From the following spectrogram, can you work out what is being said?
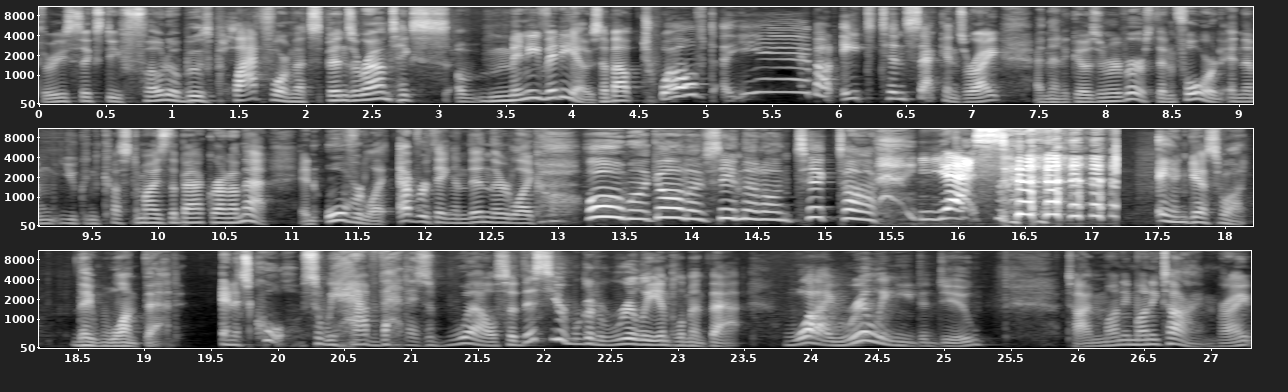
360 photo booth platform that spins around takes uh, many videos, about 12, yeah, about eight to 10 seconds, right? And then it goes in reverse, then forward, and then you can customize the background on that and overlay everything. And then they're like, oh my God, I've seen that on TikTok. Yes. And guess what? They want that. And it's cool. So we have that as well. So this year we're going to really implement that. What I really need to do time, money, money, time, right?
